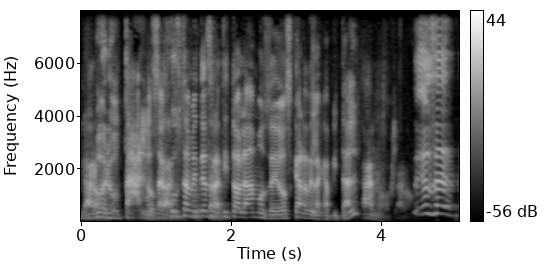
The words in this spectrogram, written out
brutal. O sea, justamente hace ratito hablábamos de Oscar de la capital. Ah, no, claro. O sea,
